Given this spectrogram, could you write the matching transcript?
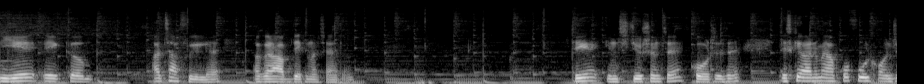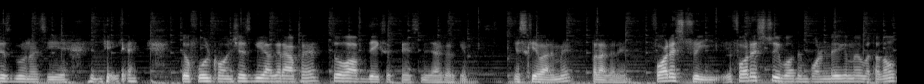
ये एक अच्छा फ़ील्ड है, अगर आप देखना चाहें तो। ठीक है इंस्टीट्यूशंस हैं कोर्सेज हैं। इसके बारे में आपको फुल कॉन्शियस भी होना चाहिए, ठीक है? तो फुल कॉन्शियस भी अगर आप हैं तो आप देख सकते हैं इसमें जा करके। इसके बारे में पता करें। फॉरेस्ट्री फॉरेस्ट्री बहुत इंपॉर्टेंट है, कि मैं बताता हूँ।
